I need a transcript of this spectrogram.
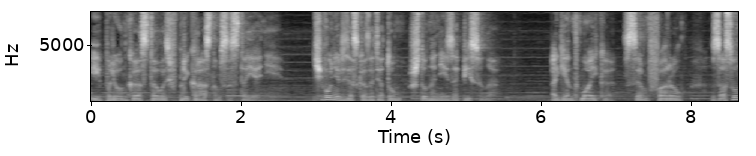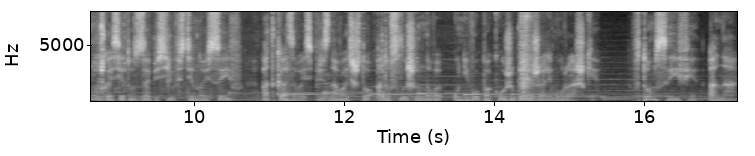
и пленка осталась в прекрасном состоянии. Чего нельзя сказать о том, что на ней записано. Агент Майка, Сэм Фаррелл, засунул кассету с записью в стенной сейф, отказываясь признавать, что от услышанного у него по коже побежали мурашки. В том сейфе она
